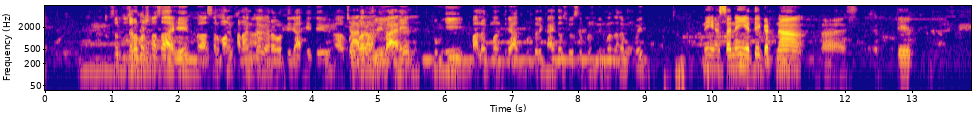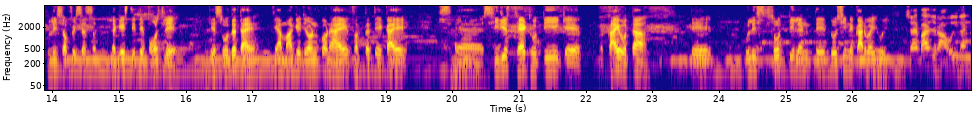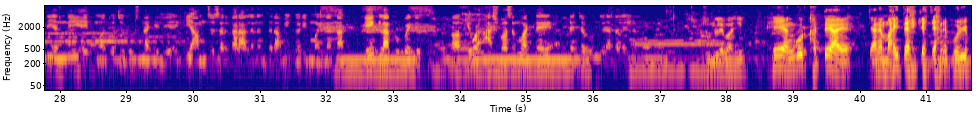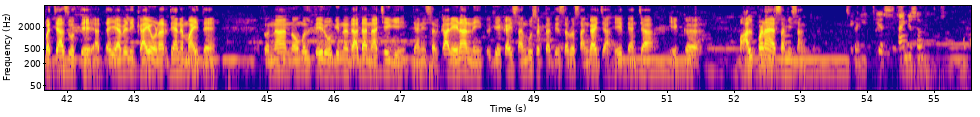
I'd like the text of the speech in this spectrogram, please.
सर दुसरा प्रश्न असा आहे सलमान खानांच्या घरावरती जे आहे ते गोळीबार झालेला आहे. तुम्ही पालकमंत्री आहात कुठेतरी कायदा सुव्यवस्था प्रश्न निर्माण झाला मुंबईत? नाही असं नाही आहे. ते घटना ते पोलीस ऑफिसर्स लगेच तिथे पोहोचले. ते शोधत आहे त्या मागे जेवण कोण आहे फक्त ते काय सिरियस थ्रेट होती की काय होता ते पोलीस शोधतील आणि ते दोषीने कारवाई होईल. साहेब आज राहुल गांधी यांनी एक महत्वाची घोषणा केली आहे की आमचं सरकार आल्यानंतर आम्ही गरीब महिलांना एक लाख रुपये देऊ. केवळ आश्वासन वाटतंय त्यांच्याकडून देण्यात आलेलं जुमलेबाजी. हे अंगूर खट्टे आहे त्याने माहीत आहे की त्याने पूर्वी पचास होते आता यावेळी काय होणार त्याने माहीत आहे. तो ना नॉर्मल तेर होगी ना दादा नाचेगी त्याने सरकार येणार नाही तो जे काही सांगू शकतात ते सर्व सांगायचं हे त्यांच्या एक बालपणा आहे असं मी सांगतो. Thank you. Yes, thank you, sir.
